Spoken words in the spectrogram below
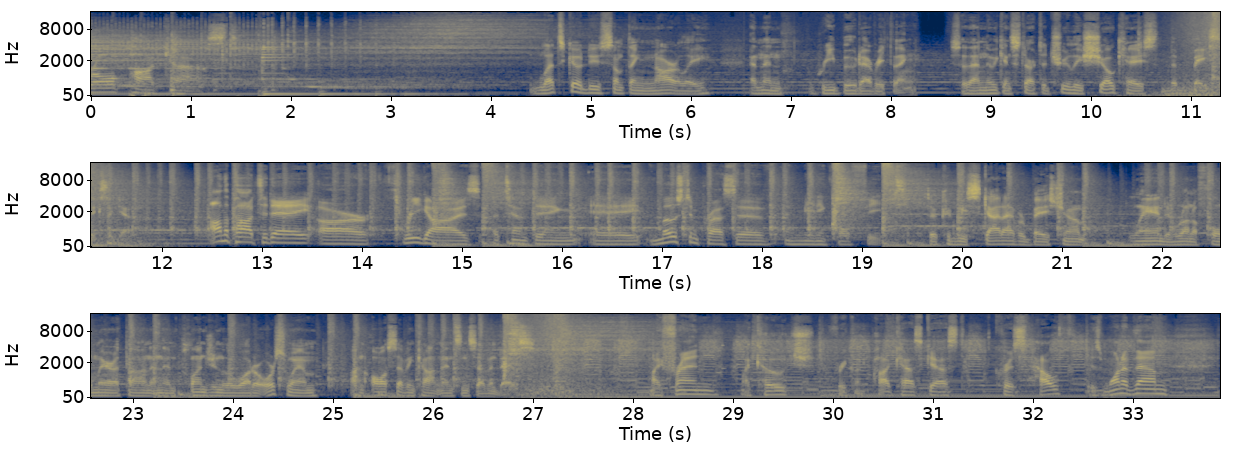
Roll Podcast. Let's go do something gnarly and then reboot everything. So then we can start to truly showcase the basics again. On the pod today are three guys attempting a most impressive and meaningful feat. So could we skydive or base jump, land and run a full marathon, and then plunge into the water or swim on all seven continents in seven days? My friend, my coach, frequent podcast guest, Chris Hauth is one of them.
